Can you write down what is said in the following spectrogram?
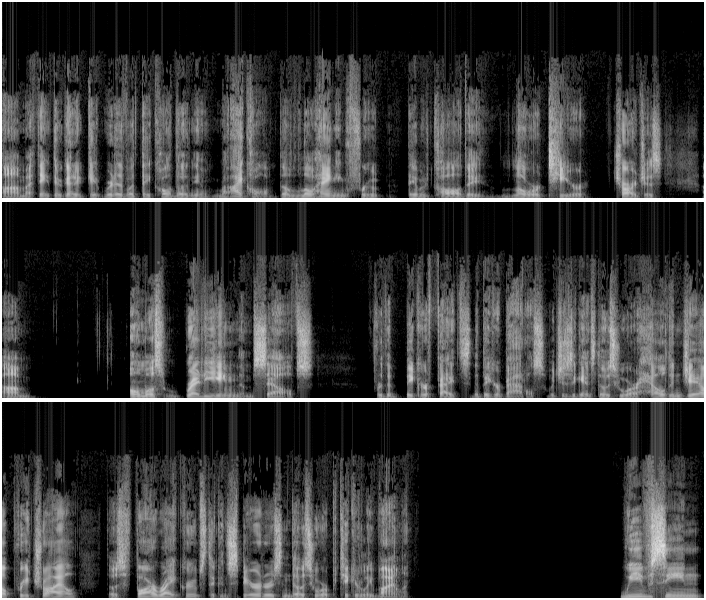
Um, I think they're going to get rid of what they call the you know what I call the low hanging fruit. They would call the lower tier charges. Um, almost readying themselves for the bigger fights, the bigger battles, which is against those who are held in jail pre-trial, those far right groups, the conspirators, and those who are particularly violent. We've seen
